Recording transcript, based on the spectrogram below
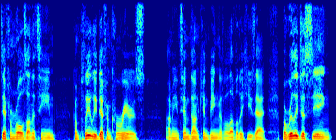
different roles on the team, completely different careers. I mean, Tim Duncan being at the level that he's at, but really just seeing,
